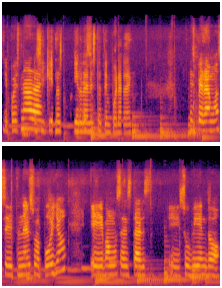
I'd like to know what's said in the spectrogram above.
Y pues nada. Así que no se pierdan esta temporada. Esperamos eh, tener su apoyo. Eh, vamos a estar eh, subiendo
